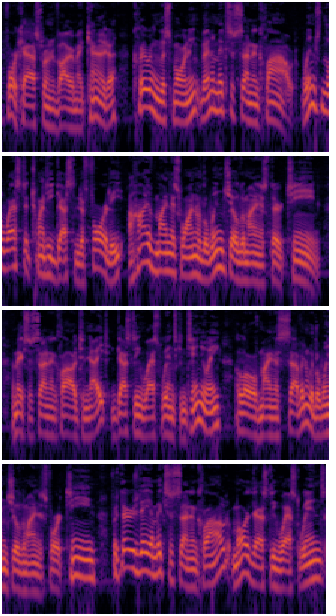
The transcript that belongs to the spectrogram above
Forecast from Environment Canada. Clearing this morning, then a mix of sun and cloud. Wind from the west at 20 gusting to 40, a high of minus 1 with a wind chill to minus 13. A mix of sun and cloud tonight, gusting west winds continuing, a low of minus 7 with a wind chill to minus 14. For Thursday, a mix of sun and cloud, more gusting west winds,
